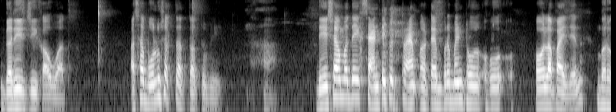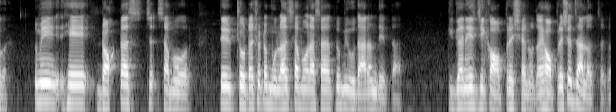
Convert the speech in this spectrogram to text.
गणेश जी का हुआ था. असं बोलू शकतात का तुम्ही? हां. देशामध्ये एक सायंटिफिक टेम्परमेंट हो हो होला पाहिजे ना? बरोबर. तुम्ही हे डॉक्टर्स समोर ते छोट्या छोट्या मुलांसमोर असं तुम्ही उदाहरण देतात की गणेश जी का ऑपरेशन होतं? हे ऑपरेशन झालं होतं का?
